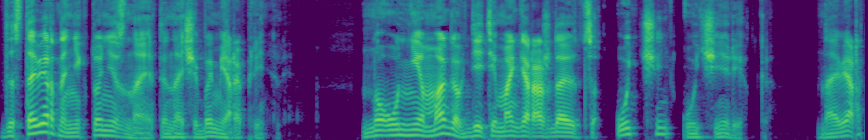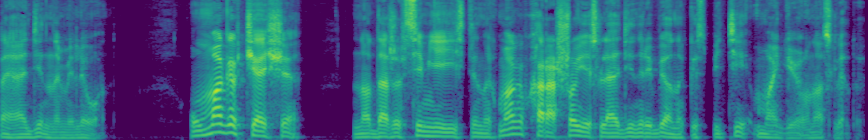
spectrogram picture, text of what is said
Достоверно никто не знает, иначе бы меры приняли. Но у немагов дети-маги рождаются очень-очень редко. Наверное, один на миллион. У магов чаще, но даже в семье истинных магов хорошо, если один ребенок из пяти магию унаследует.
